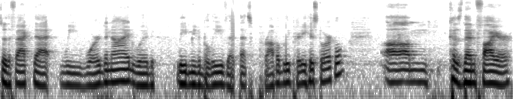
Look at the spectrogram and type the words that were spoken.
So the fact that we were denied would lead me to believe that that's probably pretty historical. Because then FIRE,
